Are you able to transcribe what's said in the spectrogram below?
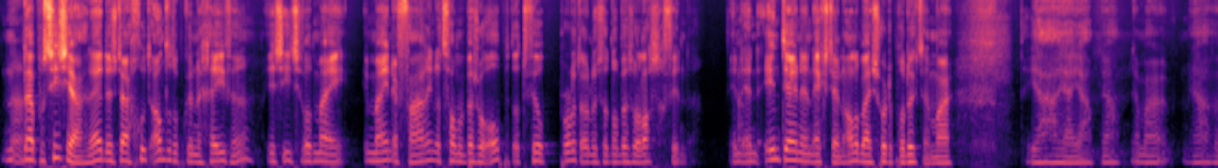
Ja. nou, precies ja. Hè? Dus daar goed antwoord op kunnen geven is iets wat mij in mijn ervaring, dat valt me best wel op, dat veel product owners dat nog best wel lastig vinden. In, en intern en extern, allebei soorten producten. Maar Ja, ja, ja, ja. ja maar ja, we,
